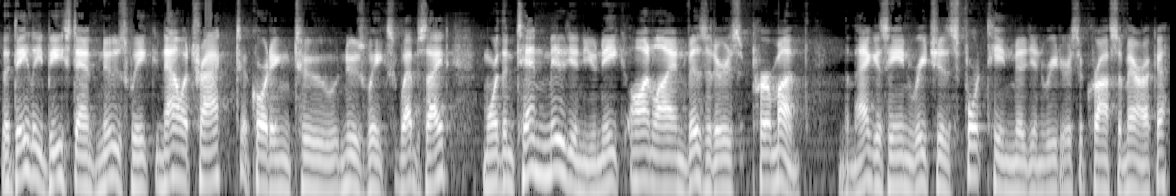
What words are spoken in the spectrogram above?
The Daily Beast and Newsweek now attract, according to Newsweek's website, more than 10 million unique online visitors per month. The magazine reaches 14 million readers across America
